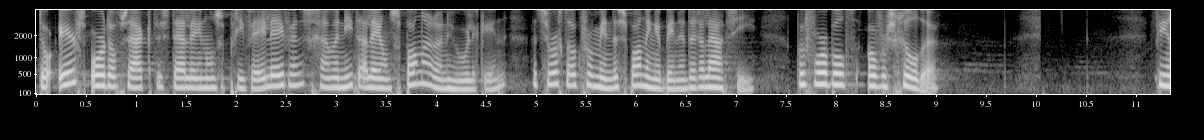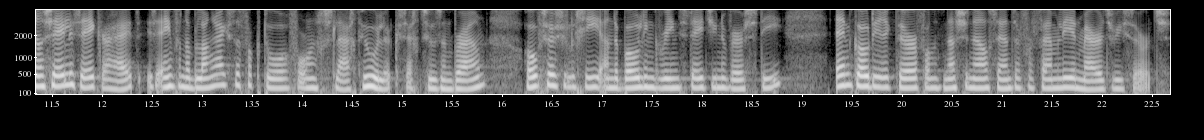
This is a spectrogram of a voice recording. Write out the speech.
Door eerst orde op zaken te stellen in onze privélevens gaan we niet alleen ontspannen een huwelijk in, het zorgt ook voor minder spanningen binnen de relatie. Bijvoorbeeld over schulden. Financiële zekerheid is een van de belangrijkste factoren voor een geslaagd huwelijk, zegt Susan Brown, hoofdsociologie aan de Bowling Green State University en co-directeur van het Nationaal Center for Family and Marriage Research.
